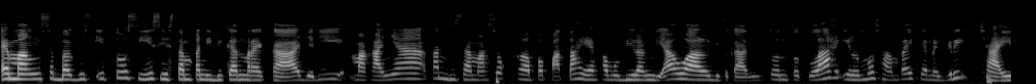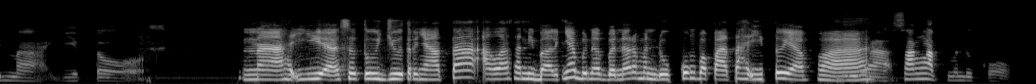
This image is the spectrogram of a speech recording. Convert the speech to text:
emang sebagus itu sih sistem pendidikan mereka. Jadi makanya kan bisa masuk ke pepatah yang kamu bilang di awal gitu kan. Tuntutlah ilmu sampai ke negeri China gitu. Nah, iya, setuju. Ternyata alasan dibaliknya benar-benar mendukung pepatah itu ya, Pak. Iya, sangat mendukung.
